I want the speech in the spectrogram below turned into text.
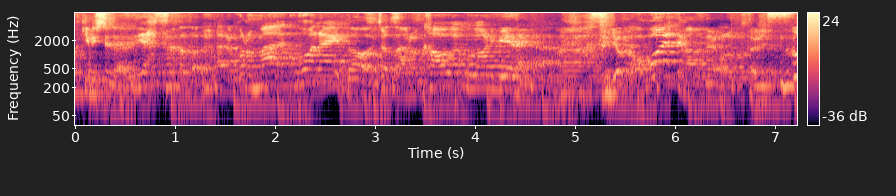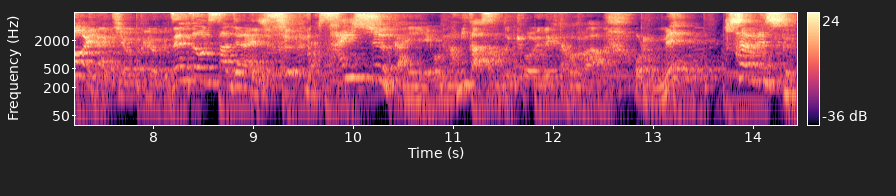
こ気にしてたよいやそう。そうそうあのこの、ま、ここはないとちょっとあの顔が小顔に見えないから。よく覚えてますね本当に。すごいな記憶力。全然おじさんじゃないし最終回俺浪川さんと共演できたことが俺めっちゃ嬉しくっ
